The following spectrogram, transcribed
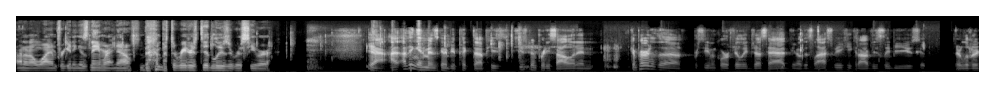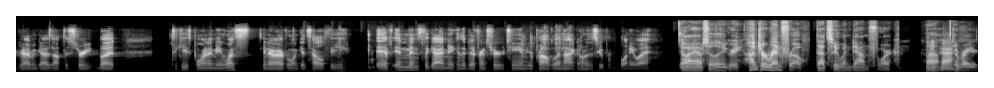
I don't know why I'm forgetting his name right now, but the Raiders did lose a receiver. Yeah, I, I think Inman's going to be picked up. He's he's been pretty solid, and compared to the receiving corps Philly just had, you know, this last week, he could obviously be used. They're literally grabbing guys off the street. But to Keith's point, I mean, once you know everyone gets healthy, if Inman's the guy making the difference for your team, you're probably not going to the Super Bowl anyway. Oh, I absolutely agree. Hunter Renfrow, that's who went down for um, Okay. the Raiders.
